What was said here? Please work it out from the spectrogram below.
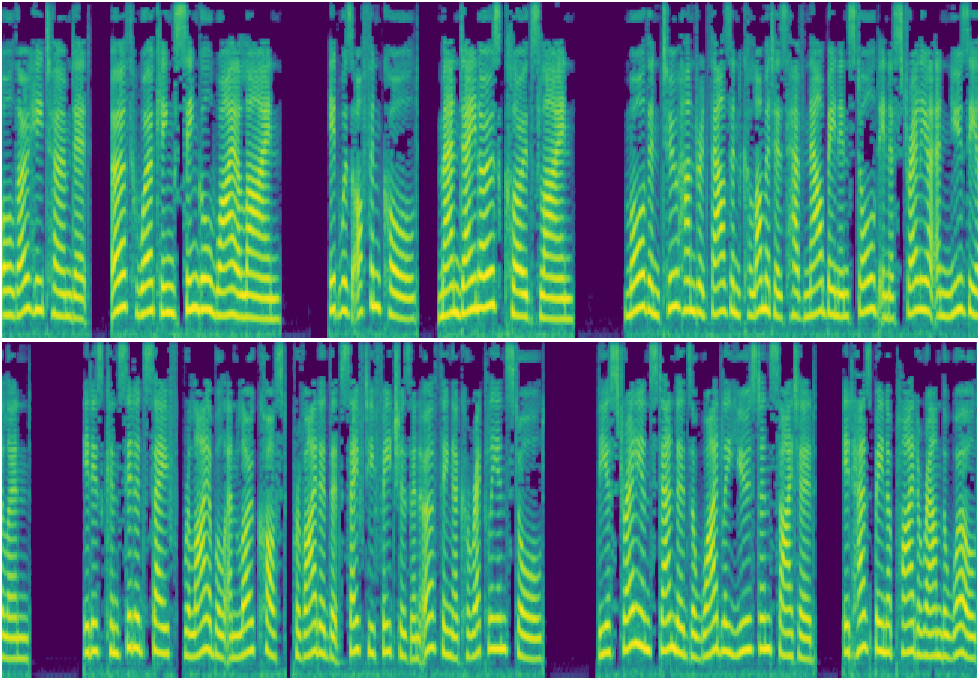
Although he termed it "earth-working single-wire line," it was often called Mandeno's clothesline. More than 200,000 kilometres have now been installed in Australia and New Zealand. It is considered safe, reliable and low cost, provided that safety features and earthing are correctly installed. The Australian standards are widely used and cited. It has been applied around the world,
